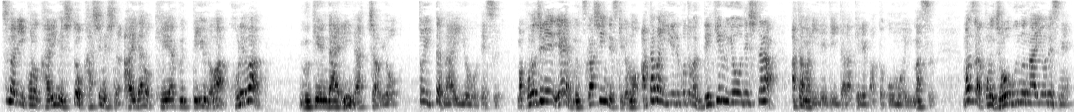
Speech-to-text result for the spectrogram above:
つまり、この借主と貸主の間の契約っていうのは、これは無権代理になっちゃうよ、といった内容です。まあ、この事例やや難しいんですけども、頭に入れることができるようでしたら、頭に入れていただければと思います。まずはこの条文の内容ですね。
